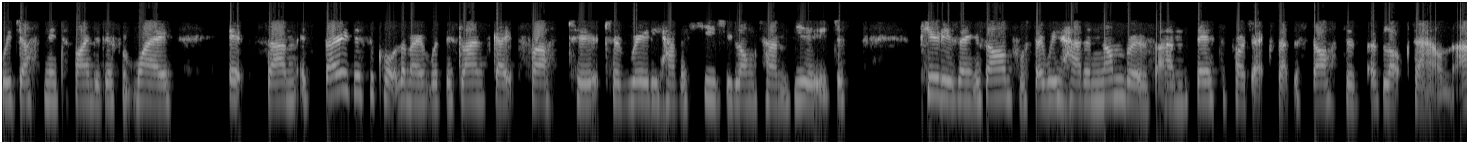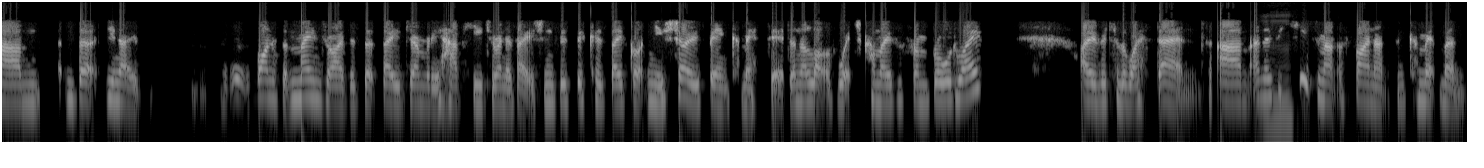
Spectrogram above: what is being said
We just need to find a different way. It's um, it's very difficult at the moment with this landscape for us to to really have a hugely long term view. Just purely as an example, so we had a number of um, theatre projects at the start of, of lockdown um, that, you know, one of the main drivers that they generally have huge renovations is because they've got new shows being committed, and a lot of which come over from Broadway over to the West End. Um, and there's mm-hmm. a huge amount of finance and commitment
